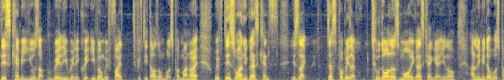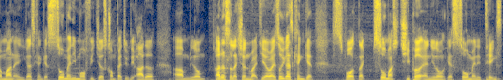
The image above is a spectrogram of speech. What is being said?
this can be used up really really quick even with five 50,000 words per month, alright? With this one, you guys can, it's like just probably like two dollars more you guys can get you know unlimited words per month and you guys can get so many more features compared to the other um you know other selection right here right? So you guys can get for like so much cheaper and you know get so many things.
